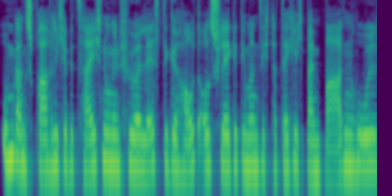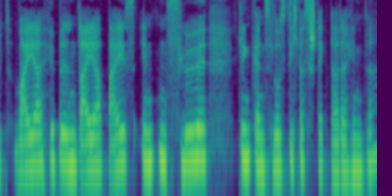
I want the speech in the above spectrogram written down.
umgangssprachliche Bezeichnungen für lästige Hautausschläge, die man sich tatsächlich beim Baden holt. Weiher, Hippeln, Weiher, Beiß, Entenflöhe. Klingt ganz lustig. Was steckt da dahinter?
